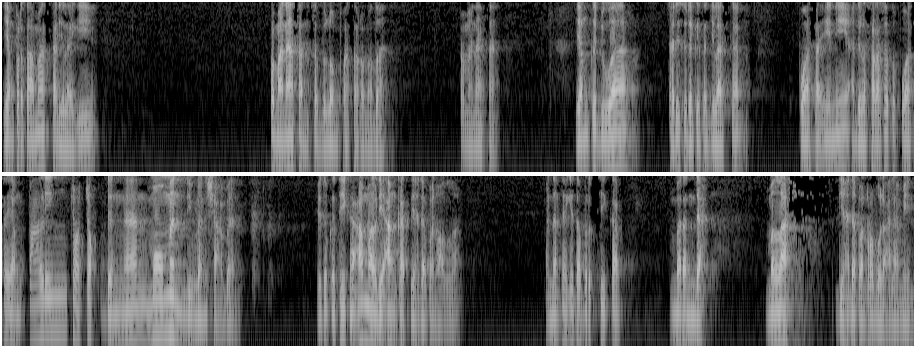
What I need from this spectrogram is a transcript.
yang pertama sekali lagi pemanasan sebelum puasa Ramadan. Pemanasan. Yang kedua tadi sudah kita jelaskan puasa ini adalah salah satu puasa yang paling cocok dengan momen di bulan Syaban itu ketika amal diangkat di hadapan Allah hendaknya kita bersikap merendah, melas di hadapan Rabbul Alamin.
